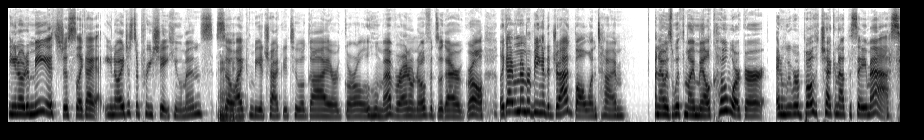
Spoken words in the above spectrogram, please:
you know, to me, it's just like I, you know, I just appreciate humans. So mm-hmm. I can be attracted to a guy or a girl or whomever. I don't know if it's a guy or a girl. Like I remember being at a drag ball one time. And I was with my male coworker, and we were both checking out the same ass.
